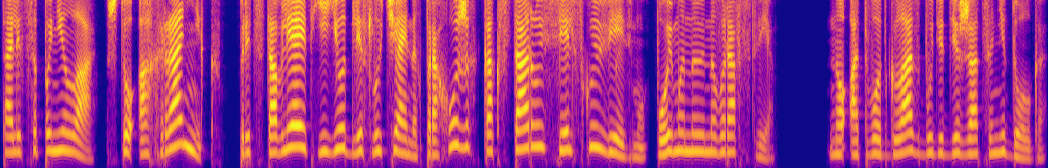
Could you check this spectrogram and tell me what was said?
Талица поняла, что охранник представляет ее для случайных прохожих как старую сельскую ведьму, пойманную на воровстве. Но отвод глаз будет держаться недолго.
